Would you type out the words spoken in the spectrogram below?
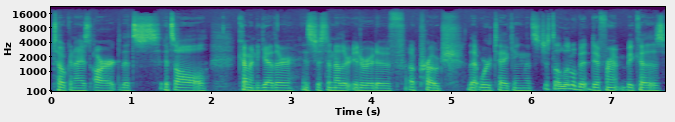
tokenized art that's it's all coming together it's just another iterative approach that we're taking that's just a little bit different because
